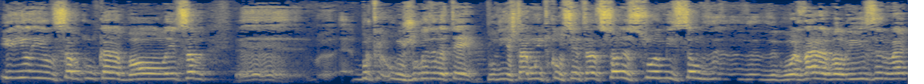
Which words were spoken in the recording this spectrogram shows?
ele, ele sabe colocar a bola, ele sabe. Uh, porque um jogador até podia estar muito concentrado só na sua missão de, de, de, guardar a baliza, não é?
